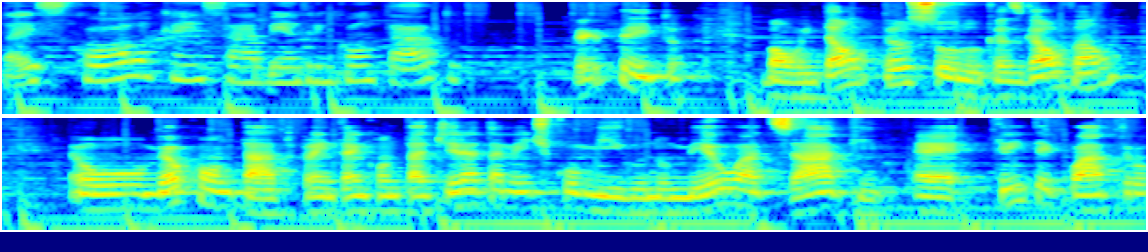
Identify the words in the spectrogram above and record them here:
da escola, quem sabe entra em contato. Perfeito. Bom, então eu sou o Lucas Galvão. O meu contato para entrar em contato diretamente comigo no meu WhatsApp é 34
